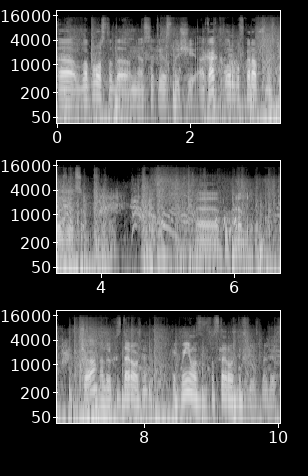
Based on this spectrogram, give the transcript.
А, вопрос тогда у меня соответствующий. А как Orb of Corruption используется? Э, Куб. Чё? Андрюх, осторожно. Как минимум с осторожностью используется.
